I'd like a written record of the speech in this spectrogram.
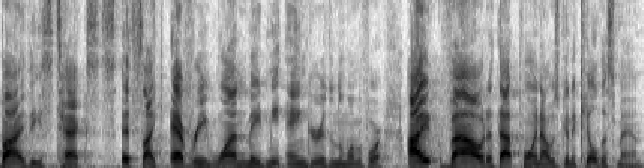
by these texts. It's like every one made me angrier than the one before. I vowed at that point i was going to kill this man.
